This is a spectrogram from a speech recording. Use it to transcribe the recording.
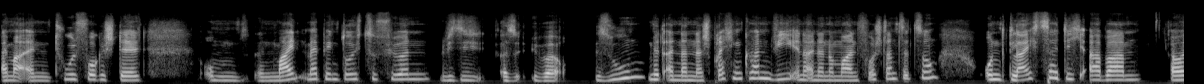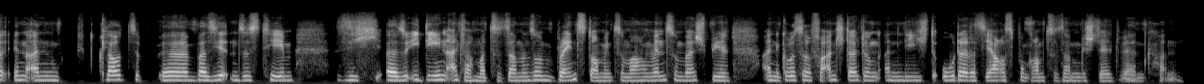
einmal ein Tool vorgestellt, um ein Mindmapping durchzuführen, wie sie also über Zoom miteinander sprechen können, wie in einer normalen Vorstandssitzung und gleichzeitig aber äh, in einem Cloud-basierten System sich also Ideen einfach mal zusammen, so ein Brainstorming zu machen, wenn zum Beispiel eine größere Veranstaltung anliegt oder das Jahresprogramm zusammengestellt werden kann.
